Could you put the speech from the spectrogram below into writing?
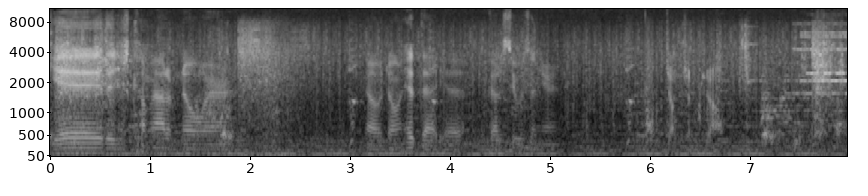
Gay, they just come out of nowhere. No, don't hit that yet. Gotta see what's in here. Jump, jump, jump.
